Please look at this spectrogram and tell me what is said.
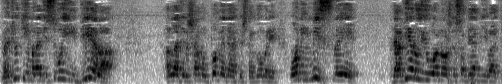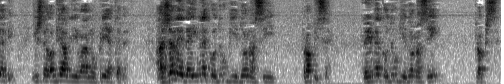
Međutim, radi svojih dijela, Allah Đelšanu, pogledajte šta govori, oni misle da vjeruju ono što se objavljiva tebi i što je objavljivano prije tebe. A žele da im neko drugi donosi propise. Da im neko drugi donosi propise.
